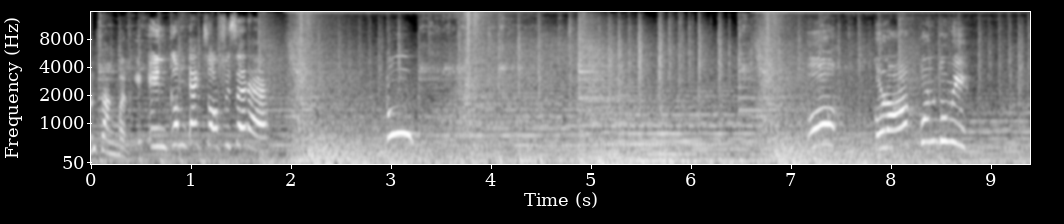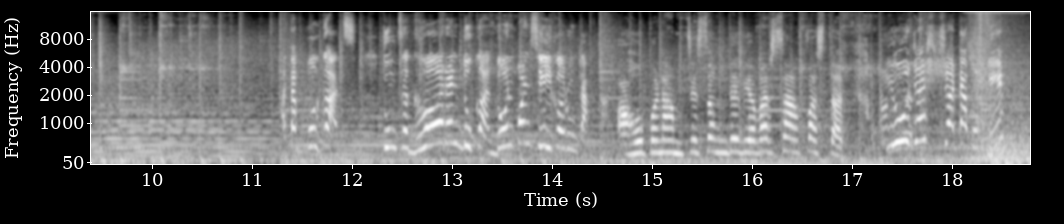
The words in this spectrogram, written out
ते हायस मर सांग मला इन्कम ऑफिसर है तू ओ कोण तुम्ही आता बघाच तुमचं घर आणि दुकान दोन पण सील करून टाका पण आमचे समदे व्यवहार साफ़ असतात you just shut up okay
